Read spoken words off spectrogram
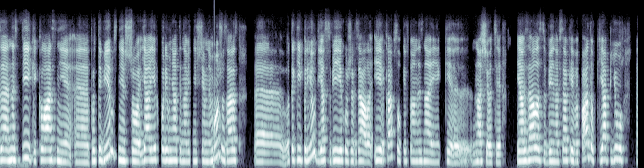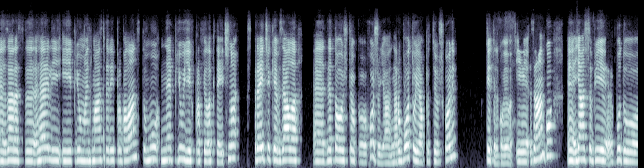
Це настільки класні е, противірусні, що я їх порівняти навіть ні з чим не можу. Зараз е, отакий період, я собі їх вже взяла. І капсулки, хто не знає, які е, наші оці, я взяла собі на всякий випадок. Я п'ю е, зараз е, гелі і п'ю майндмастер і пробаланс, тому не п'ю їх профілактично. Спрейчик я взяла е, для того, щоб е, ходжу я на роботу, я працюю в школі вчителькою. І зранку е, я собі буду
